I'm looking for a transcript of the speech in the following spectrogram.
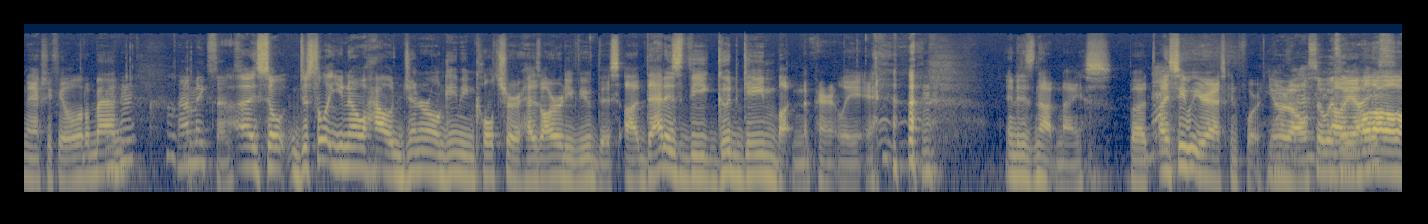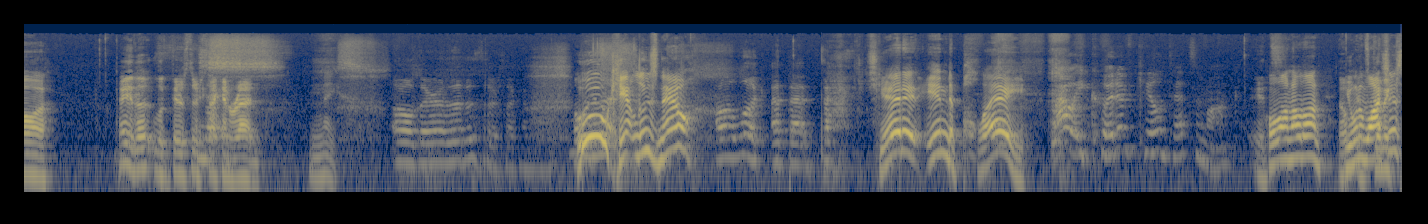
They actually feel a little bad." That makes sense. Uh, so just to let you know how general gaming culture has already viewed this, uh, that is the good game button apparently, and it is not nice. But I see what you're asking for. You know what also Oh isn't yeah, nice? hold on, hold on, hold Hey, look, look, there's their second red. Nice. Oh, there, that is their second one. Ooh, can't lose now. Oh, look at that batch. Get it into play. Wow, he could have killed Tetzimoc. It's, Hold on, hold on. Nope, you want to watch this?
